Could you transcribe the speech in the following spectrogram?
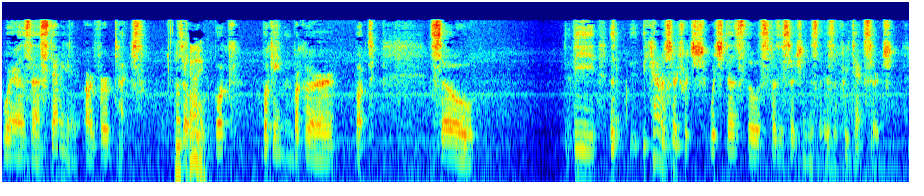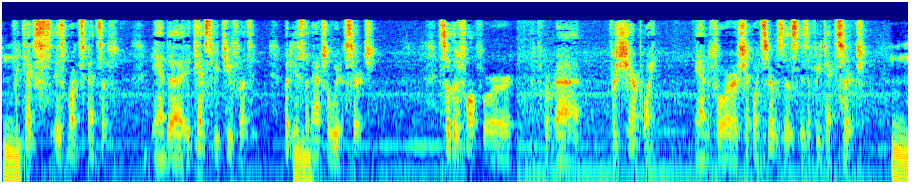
whereas uh, stemming are verb types. Okay. So book, booking, booker, booked. So the, the the kind of research which which does those fuzzy searching is, is a free text search. Hmm. Free text is more expensive, and uh, it tends to be too fuzzy, but it is the Hmm. natural way to search. So the default for for uh, for SharePoint and for SharePoint services is a free text search. Hmm.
